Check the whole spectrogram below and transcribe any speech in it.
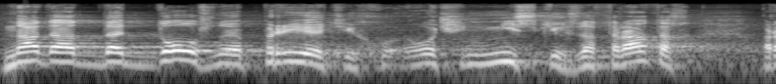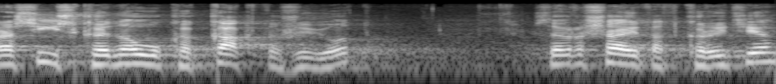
Надо отдать должное при этих очень низких затратах. Российская наука как-то живет, совершает открытие,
